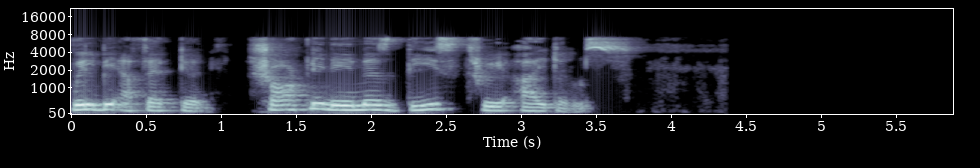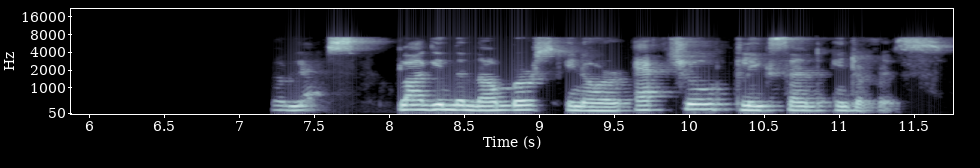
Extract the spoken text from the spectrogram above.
will be affected, shortly named as these three items. Now let's plug in the numbers in our actual clicSAND interface.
